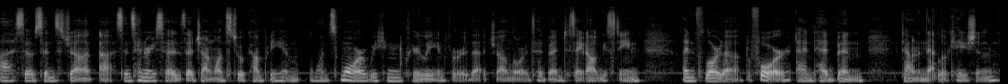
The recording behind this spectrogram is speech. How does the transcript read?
Uh, so since John, uh, since Henry says that John wants to accompany him once more, we can clearly infer that John Laurens had been to St. Augustine in Florida before and had been down in that location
